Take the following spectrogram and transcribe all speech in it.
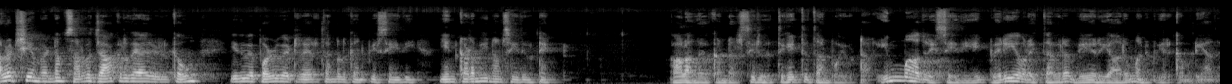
அலட்சியம் வேண்டாம் சர்வ ஜாக்கிரதையாக இருக்கவும். இதுவே பழுவேற்றையர் தங்களுக்கு அனுப்பிய செய்தி. என் கடமையை நான் செய்துவிட்டேன். காலாந்தக கண்டர் சிறிது திகைத்துத்தான் போய்விட்டார். இம்மாதிரி செய்தியை பெரியவரை தவிர வேறு யாரும் அனுப்பியிருக்க முடியாது.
